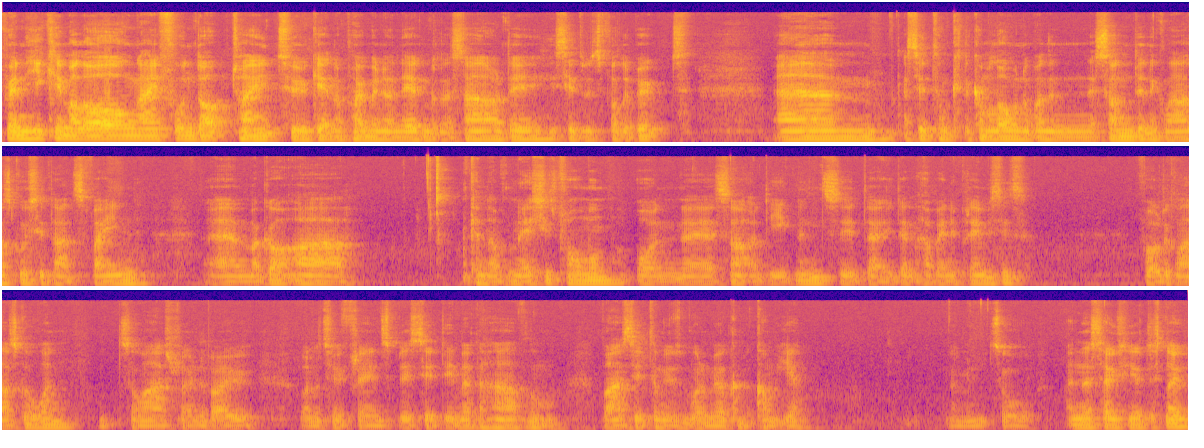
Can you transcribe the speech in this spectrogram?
when he came along, I phoned up trying to get an appointment on Edinburgh on Saturday. He said it was fully booked. Um, I said to him, can I come along to one on the Sunday in Glasgow? He said, that's fine. Um, I got a kind of message from him on uh, Saturday evening, said that he didn't have any premises for the Glasgow one. So I asked round about one or two friends, but they said they might have them. But I said to him he was more than welcome to come here. I mean, so in this house here just now.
